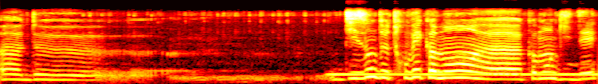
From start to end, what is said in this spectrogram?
euh, de, disons, de trouver comment, euh, comment guider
